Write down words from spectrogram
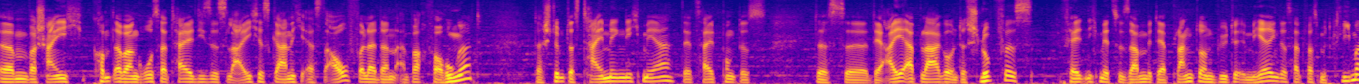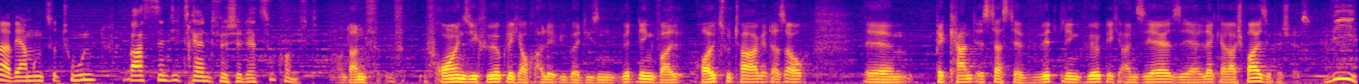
Ähm, wahrscheinlich kommt aber ein großer Teil dieses Leiches gar nicht erst auf, weil er dann einfach verhungert. Da stimmt das Timing nicht mehr. Der Zeitpunkt des, des, äh, der Eiablage und des Schlupfes fällt nicht mehr zusammen mit der Planktonblüte im Hering. Das hat was mit Klimaerwärmung zu tun. Was sind die Trendfische der Zukunft? Und dann freuen sich wirklich auch alle über diesen Wittling, weil heutzutage das auch ähm, bekannt ist, dass der Wittling wirklich ein sehr, sehr leckerer Speisefisch ist. Wie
